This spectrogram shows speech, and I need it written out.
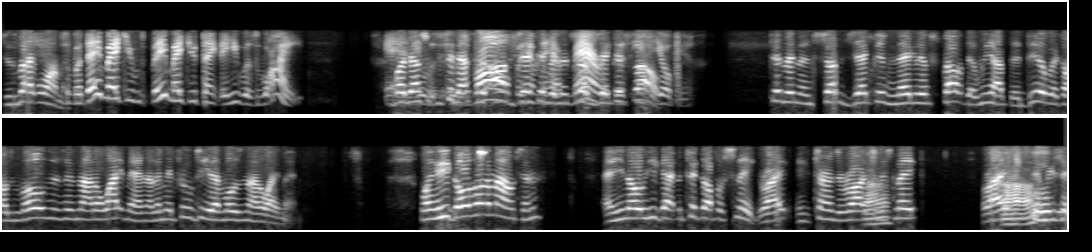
She's a black woman. So, but they make you they make you think that he was white. And But that's was, see, that's the wrong objective and the subjective thought. Ethiopian. Subjective and subjective negative thought that we have to deal with because Moses is not a white man. Now let me prove to you that Moses is not a white man. when he goes on the mountain, and you know he got to pick up a snake, right? He turns the rod Uh-huh. into a snake, right? Uh-huh. And we say,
